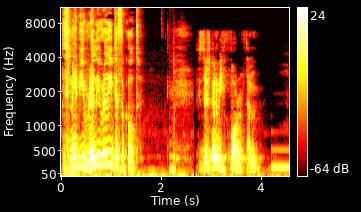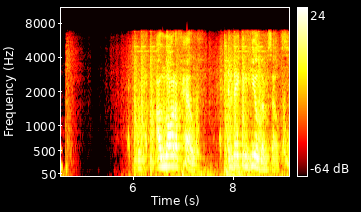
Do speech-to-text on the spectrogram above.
This may be really, really difficult. Because there's gonna be four of them with a lot of health and they can heal themselves.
